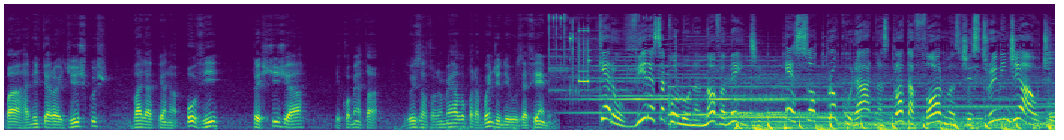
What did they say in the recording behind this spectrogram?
barra Niterói Discos. Vale a pena ouvir, prestigiar e comentar. Luiz Antônio Melo para Band News FM. Quer ouvir essa coluna novamente? É só procurar nas plataformas de streaming de áudio.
